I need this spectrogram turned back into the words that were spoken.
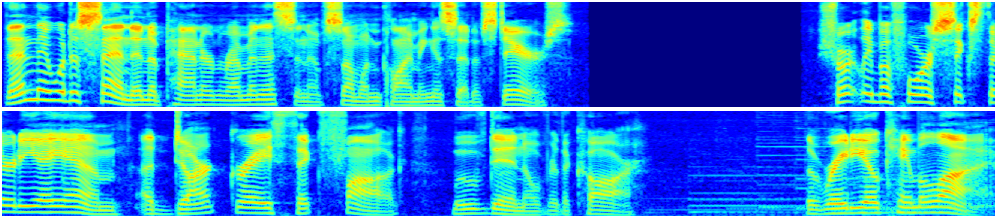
Then they would ascend in a pattern reminiscent of someone climbing a set of stairs. Shortly before 6:30 a.m., a dark gray thick fog moved in over the car. The radio came alive,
